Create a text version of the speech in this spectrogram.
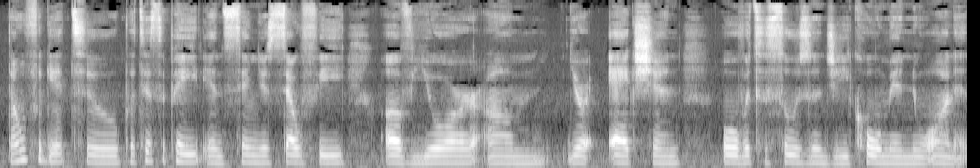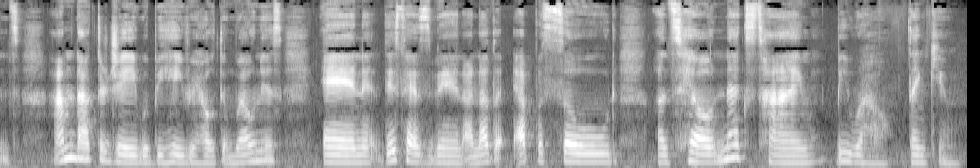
don't forget to participate and send your selfie of your um, your action over to Susan G. Komen, New Orleans. I'm Dr. J with Behavior Health and Wellness, and this has been another episode. Until next time, be well. Thank you.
